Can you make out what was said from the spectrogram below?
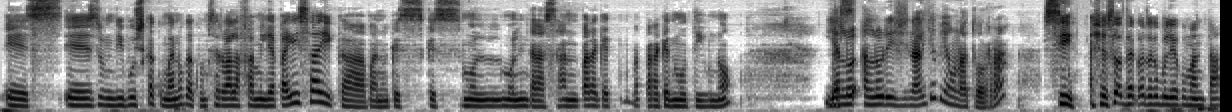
És, és un dibuix que, bueno, que conserva la família Païssa i que, bueno, que és, que és molt, molt interessant per aquest, per aquest motiu, no? I en l'original hi havia una torre? Sí, això és l'altra cosa que volia comentar.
